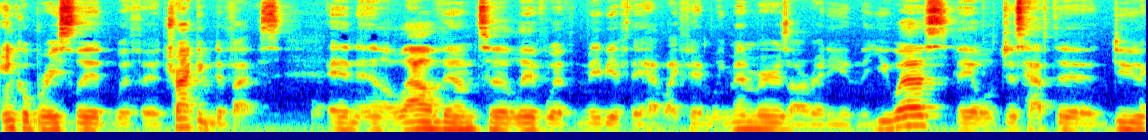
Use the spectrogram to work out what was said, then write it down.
ankle bracelet with a tracking device and, and allow them to live with maybe if they have like family members already in the US, they'll just have to do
